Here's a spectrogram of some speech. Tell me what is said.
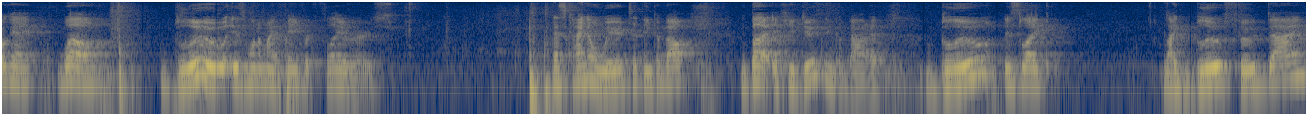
Okay, well, blue is one of my favorite flavors. That's kind of weird to think about, but if you do think about it, blue is like like blue food dye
